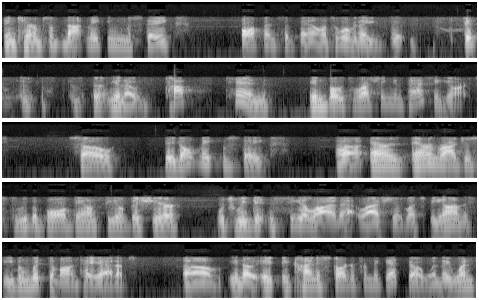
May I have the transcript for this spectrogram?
in terms of not making mistakes, offensive balance. What were they? Fifth, uh, you know, top ten in both rushing and passing yards. So they don't make mistakes. Uh, Aaron Aaron Rodgers threw the ball downfield this year, which we didn't see a lot of that last year. Let's be honest, even with Davante Adams. Um, you know, it, it kind of started from the get go when they went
